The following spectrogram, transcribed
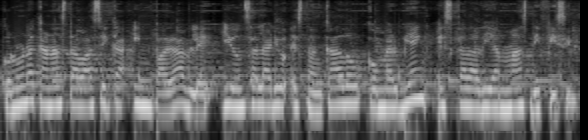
Con una canasta básica impagable y un salario estancado, comer bien es cada día más difícil.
